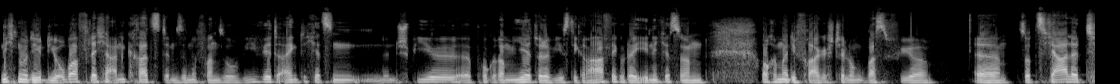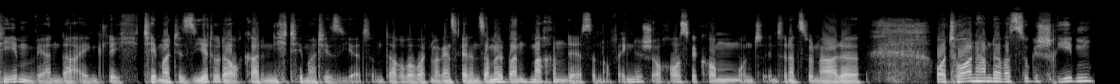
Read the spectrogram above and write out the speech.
nicht nur die, die Oberfläche ankratzt im Sinne von so, wie wird eigentlich jetzt ein, ein Spiel äh, programmiert oder wie ist die Grafik oder ähnliches, sondern auch immer die Fragestellung, was für äh, soziale Themen werden da eigentlich thematisiert oder auch gerade nicht thematisiert. Und darüber wollten wir ganz gerne einen Sammelband machen. Der ist dann auf Englisch auch rausgekommen und internationale Autoren haben da was zu geschrieben.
